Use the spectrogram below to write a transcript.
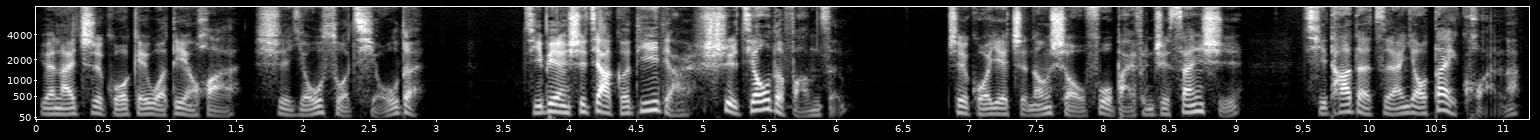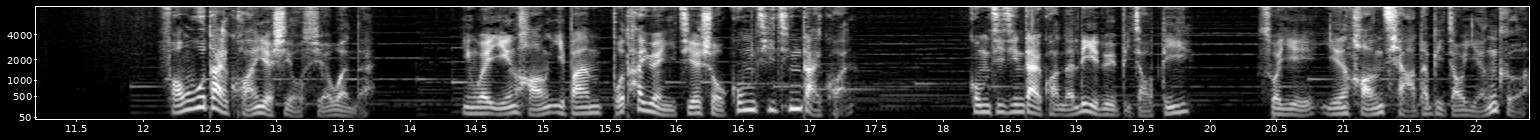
原来治国给我电话是有所求的，即便是价格低点儿市郊的房子，治国也只能首付百分之三十，其他的自然要贷款了。房屋贷款也是有学问的，因为银行一般不太愿意接受公积金贷款，公积金贷款的利率比较低，所以银行卡的比较严格。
